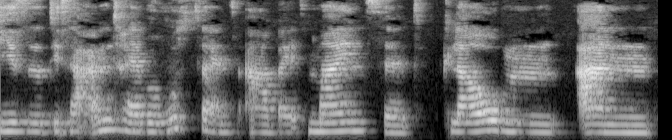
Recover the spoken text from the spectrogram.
diese, dieser Anteil Bewusstseinsarbeit, Mindset, Glauben an,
